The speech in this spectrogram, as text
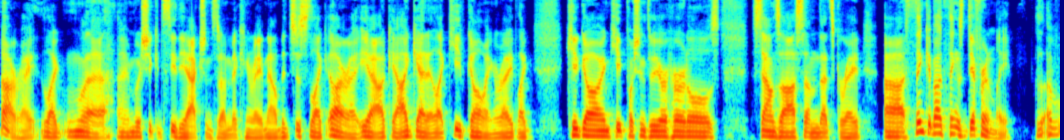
all right, like bleh, I wish you could see the actions that I'm making right now. But it's just like, all right, yeah, okay, I get it. Like keep going, right? Like keep going, keep pushing through your hurdles. Sounds awesome. That's great. Uh, think about things differently. Uh,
